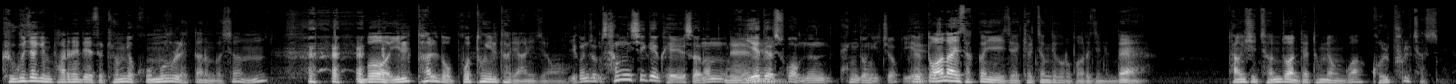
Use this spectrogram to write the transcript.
극우적인 발언에 대해서 경력 고문을 했다는 것은 뭐 일탈도 보통 일탈이 아니죠. 이건 좀 상식에 괴해서는 네. 이해될 수가 없는 행동이죠. 예. 또 하나의 사건이 이제 결정적으로 벌어지는데 당시 전두환 대통령과 골프를 쳤습니다.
